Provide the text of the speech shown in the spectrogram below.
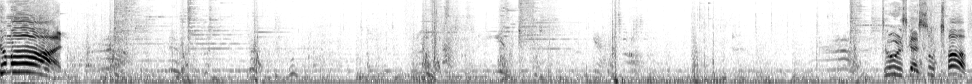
Come on! Dude, this guy's so tough.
